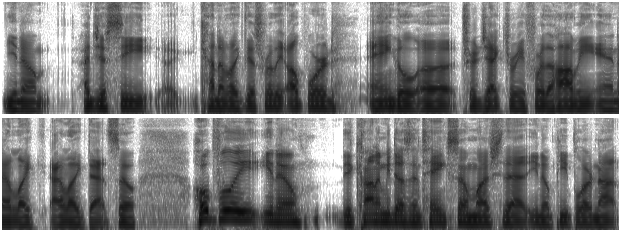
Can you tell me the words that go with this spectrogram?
you know, I just see uh, kind of like this really upward angle uh trajectory for the hobby and I like I like that. So hopefully, you know, the economy doesn't tank so much that, you know, people are not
